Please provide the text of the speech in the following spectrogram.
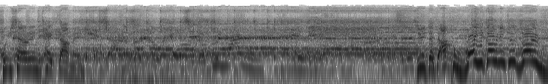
Thought you said I didn't take damage. Dude, there's apples. Why are you going into the zone?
